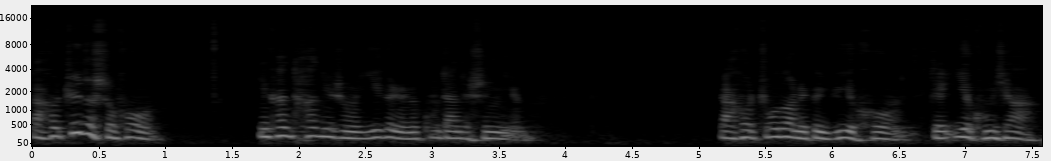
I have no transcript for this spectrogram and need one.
然后追的时候，你看他那种一个人的孤单的身影，然后捉到那个鱼以后，在夜空下。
